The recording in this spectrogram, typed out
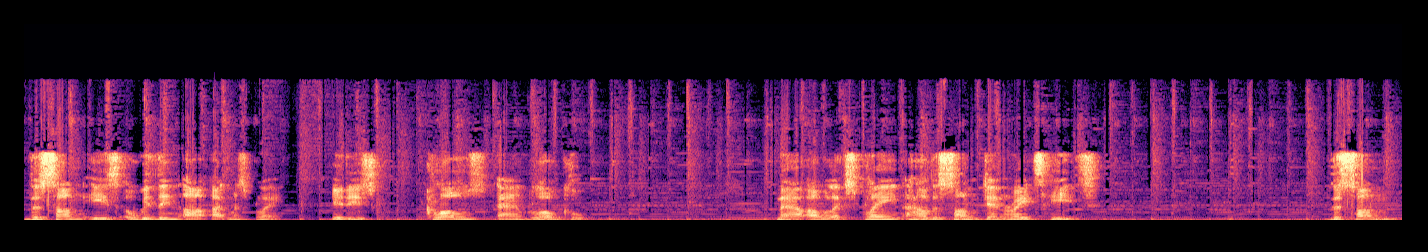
The sun is within our atmosphere. It is close and local. Now I will explain how the sun generates heat. The sun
